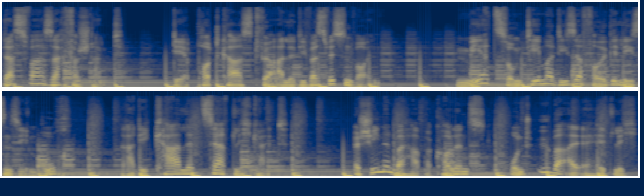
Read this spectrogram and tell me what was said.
Das war Sachverstand, der Podcast für alle, die was wissen wollen. Mehr zum Thema dieser Folge lesen Sie im Buch Radikale Zärtlichkeit. Erschienen bei HarperCollins und überall erhältlich,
